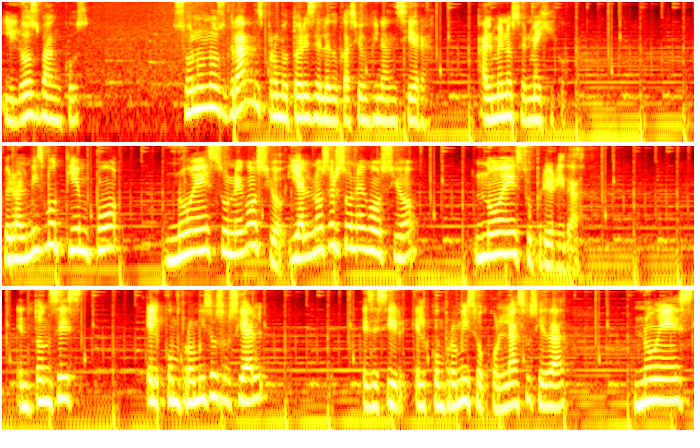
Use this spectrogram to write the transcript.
y los bancos son unos grandes promotores de la educación financiera, al menos en México. Pero al mismo tiempo no es su negocio y al no ser su negocio no es su prioridad. Entonces, el compromiso social, es decir, el compromiso con la sociedad, no es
